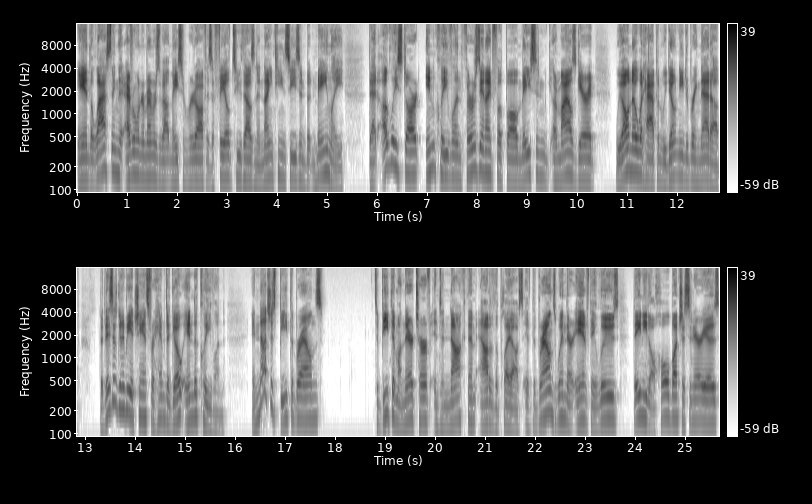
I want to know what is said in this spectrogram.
And the last thing that everyone remembers about Mason Rudolph is a failed 2019 season, but mainly that ugly start in Cleveland, Thursday night football, Mason or Myles Garrett. We all know what happened. We don't need to bring that up. But this is going to be a chance for him to go into Cleveland and not just beat the Browns, to beat them on their turf and to knock them out of the playoffs. If the Browns win, they're in. If they lose, they need a whole bunch of scenarios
